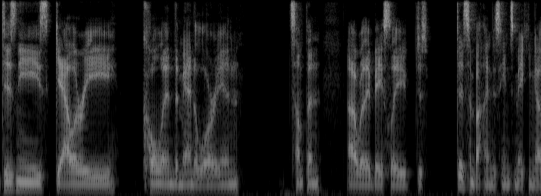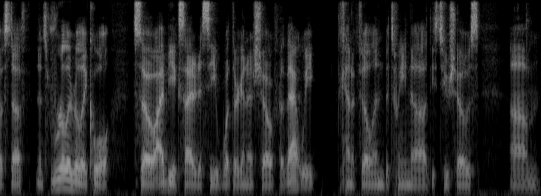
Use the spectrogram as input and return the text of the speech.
Disney's Gallery colon The Mandalorian something uh, where they basically just did some behind the scenes making of stuff, and it's really really cool. So I'd be excited to see what they're gonna show for that week to kind of fill in between uh, these two shows. Um,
